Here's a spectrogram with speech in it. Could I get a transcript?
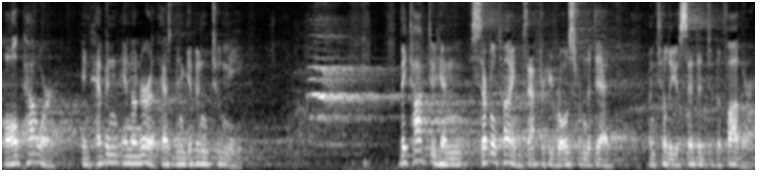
All power in heaven and on earth has been given to me. They talked to him several times after he rose from the dead until he ascended to the Father,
